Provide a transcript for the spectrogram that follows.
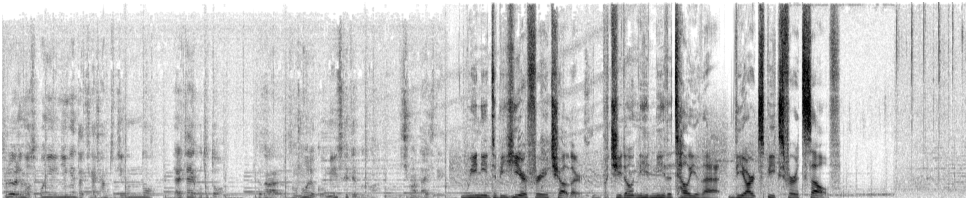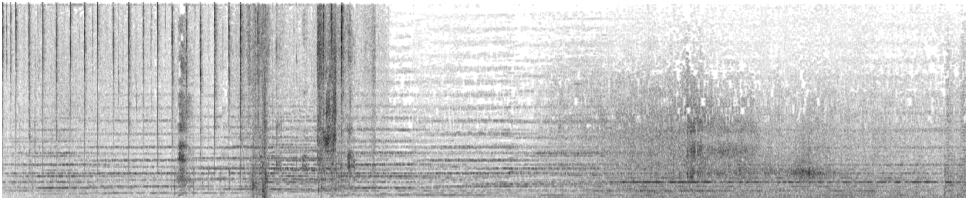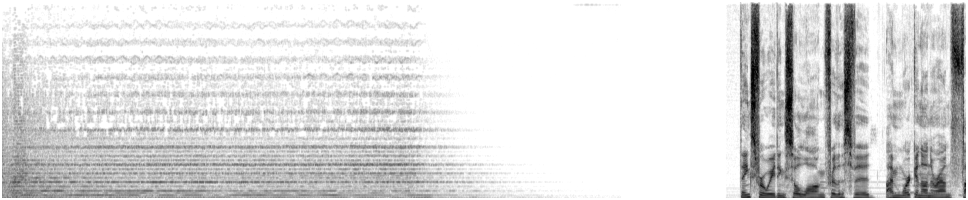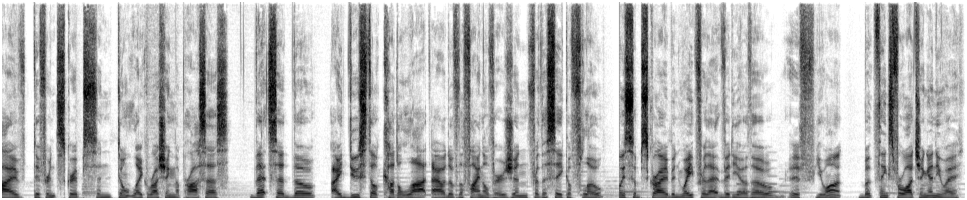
それよりもそこにいる人間たちがちゃんと自分のやりたいこととそれからその能力を身につけていることが一番大事で We need to be here for each other, but you don't need me to tell you that. The art speaks for itself. Thanks for waiting so long for this vid. I'm working on around 5 different scripts and don't like rushing the process. That said though, I do still cut a lot out of the final version for the sake of flow. Always subscribe and wait for that video though, if you want. But thanks for watching anyway.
